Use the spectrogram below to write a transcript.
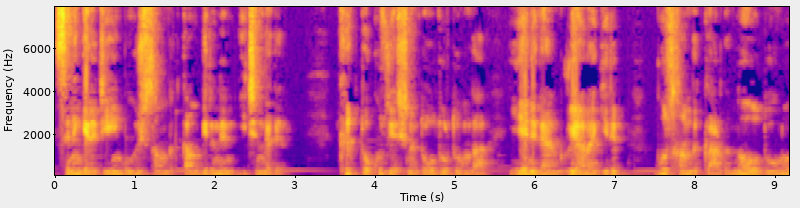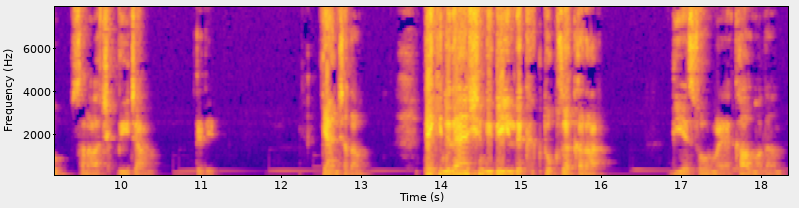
Senin geleceğin bu üç sandıktan birinin içindedir. 49 yaşını doldurduğunda yeniden rüyana girip bu sandıklarda ne olduğunu sana açıklayacağım dedi. Genç adam peki neden şimdi değil de 49'a kadar diye sormaya kalmadan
